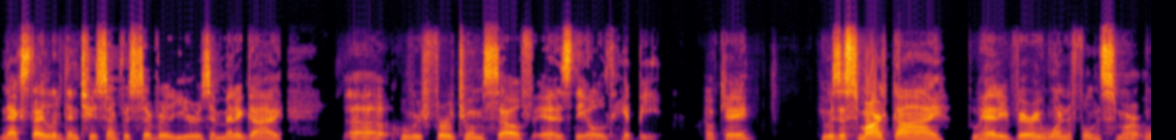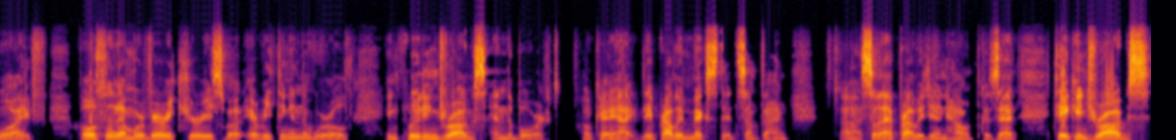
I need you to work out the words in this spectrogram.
next. I lived in Tucson for several years and met a guy uh, who referred to himself as the old hippie. Okay, he was a smart guy who had a very wonderful and smart wife. Both of them were very curious about everything in the world, including drugs and the board. Okay, I, they probably mixed it sometime, uh, so that probably didn't help because that taking drugs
